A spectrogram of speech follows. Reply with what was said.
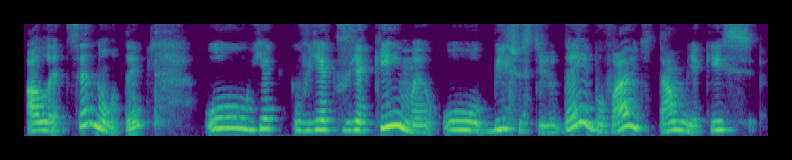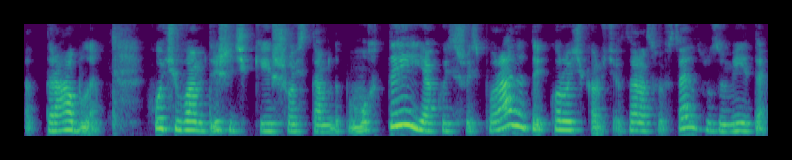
але це ноти, у як, в як, з якими у більшості людей бувають там якісь трабли. Хочу вам трішечки щось там допомогти, якось щось порадити. Коротше кажучи, зараз ви все зрозумієте.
